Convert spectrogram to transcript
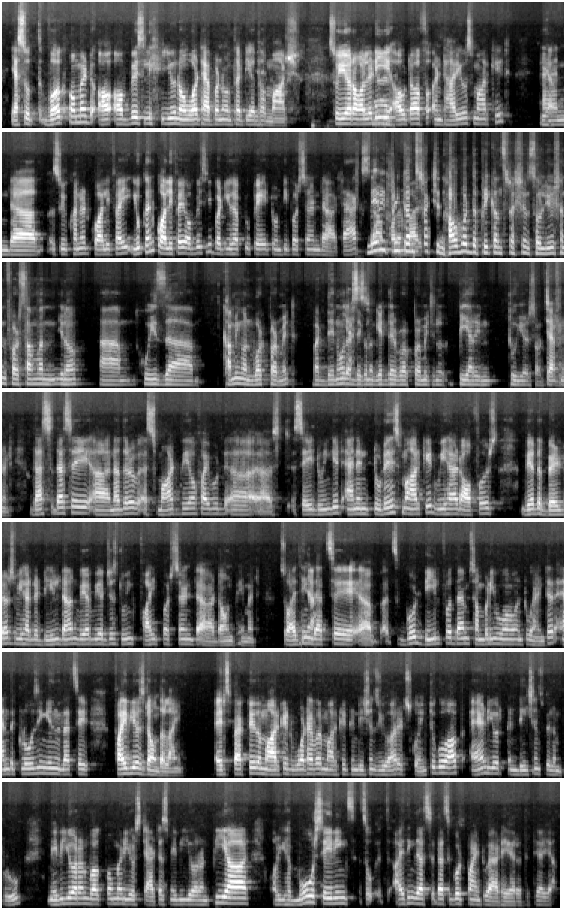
Yeah, so work permit. Obviously, you know what happened on 30th yeah. of March. So you're already out of Ontario's market. And uh, so you cannot qualify you can qualify obviously but you have to pay 20% uh, tax maybe uh, pre-construction how about the pre-construction solution for someone you know um, who is uh, coming on work permit, but they know yes. that they're going to get their work permit in PR in two years or definitely. That's that's a uh, another a smart way of I would uh, uh say doing it. And in today's market, we had offers where the builders we had a deal done where we are just doing five percent uh, down payment. So I think yeah. that's a uh, that's a good deal for them. Somebody who want to enter, and the closing in let's say five years down the line irrespective of the market whatever market conditions you are it's going to go up and your conditions will improve maybe you are on work permit your status maybe you are on pr or you have more savings so i think that's that's a good point to add here aditya yeah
